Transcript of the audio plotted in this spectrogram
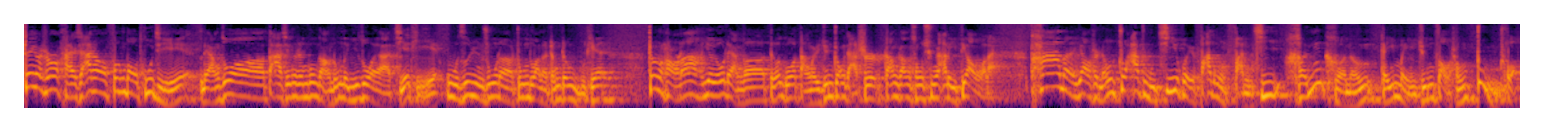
这个时候海峡上风暴突起，两座大型人工港中的一座呀解体，物资运输呢中断了整整五天。正好呢又有两个德国党卫军装甲师刚刚从匈牙利调过来，他们要是能抓住机会发动反击，很可能给美军造成重创。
